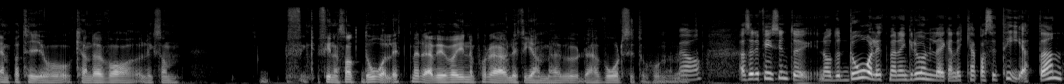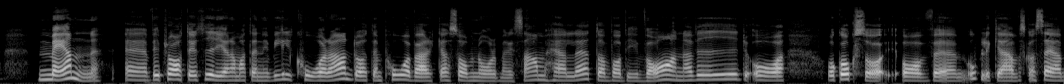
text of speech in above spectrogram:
empati och kan det vara liksom finnas något dåligt med det? Vi var inne på det här lite grann med den här vårdsituationen. Ja, alltså det finns inte något dåligt med den grundläggande kapaciteten, men eh, vi pratade tidigare om att den är villkorad och att den påverkas av normer i samhället, av vad vi är vana vid och och också av eh, olika vad ska man säga,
